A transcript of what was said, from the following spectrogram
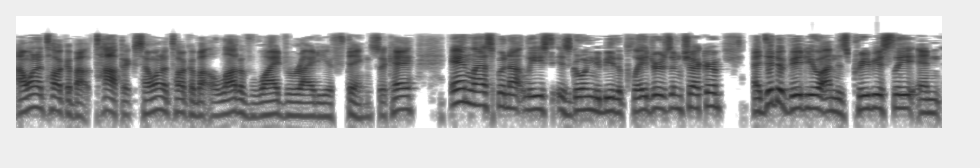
I want to talk about topics. I want to talk about a lot of wide variety of things. Okay. And last but not least is going to be the plagiarism checker. I did a video on this previously. And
